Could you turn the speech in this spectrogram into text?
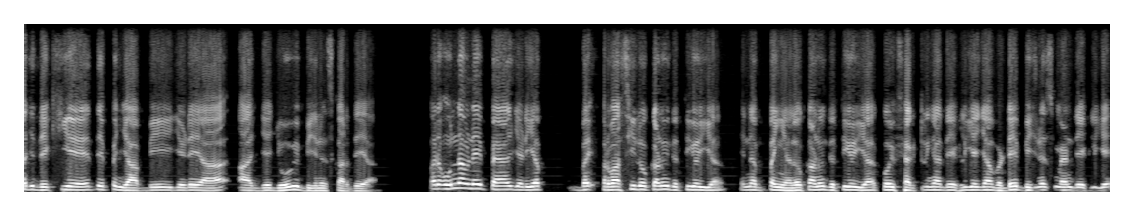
ਅੱਜ ਦੇਖੀਏ ਤੇ ਪੰਜਾਬੀ ਜਿਹੜੇ ਆ, ਅੱਜ ਜੋ ਵੀ ਬਿਜ਼ਨਸ ਕਰਦੇ ਆ, ਪਰ ਉਹਨਾਂ ਨੇ ਪਹਿਲ ਜਿਹੜੀ ਆ ਬ- ਪ੍ਰਵਾਸੀ ਲੋਕਾਂ ਨੂੰ ਹੀ ਦਿੱਤੀ ਹੋਈ ਆ। ਇਹਨਾਂ ਭਈਆਂ ਲੋਕਾਂ ਨੂੰ ਦਿੱਤੀ ਹੋਈ ਆ, ਕੋਈ ਫੈਕਟਰੀਆਂ ਦੇਖ ਲਈਏ ਜਾਂ ਵੱਡੇ ਬਿਜ਼ਨਸਮੈਨ ਦੇਖ ਲਈਏ,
